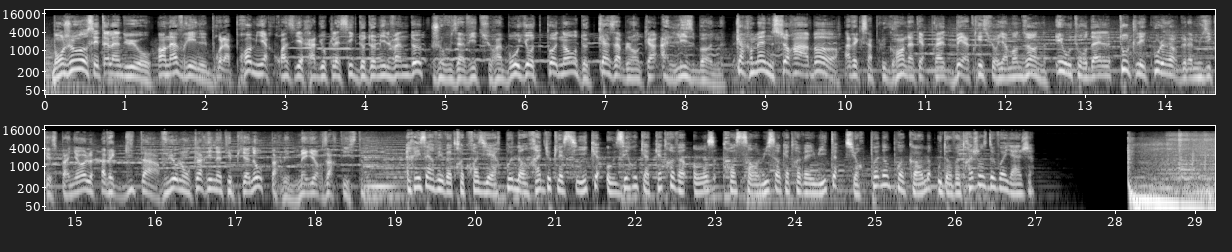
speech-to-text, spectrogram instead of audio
Bonjour, c'est Alain Duo. En avril, pour la première croisière radio classique de 2022, je vous invite sur un beau yacht ponant de Casablanca à Lisbonne. Carmen sera à bord avec sa plus grande interprète Béatrice Uriamonzon et autour d'elle toutes les couleurs de la musique espagnole avec guitare, violon, clarinette et piano par les meilleurs artistes. Réservez votre croisière Ponant Radio Classique au 04 91 300 888 sur ponant.com ou dans votre agence de voyage.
